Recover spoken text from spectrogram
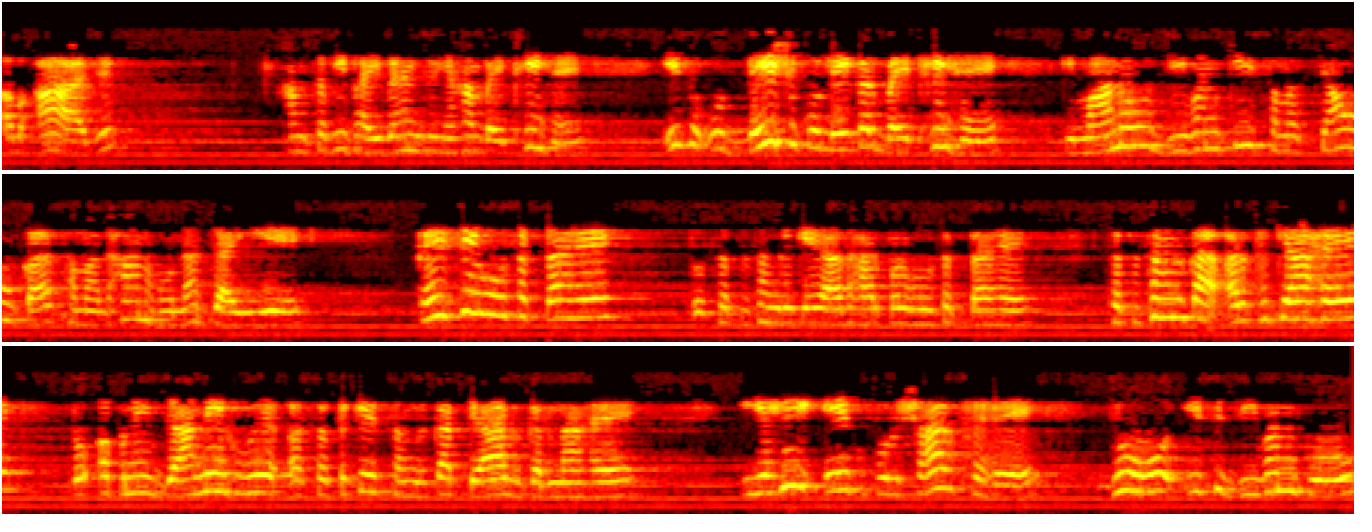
अब आज हम सभी भाई बहन जो यहाँ बैठे हैं, इस उद्देश्य को लेकर बैठे हैं कि मानव जीवन की समस्याओं का समाधान होना चाहिए। कैसे हो सकता है? तो सत्संग के आधार पर हो सकता है। सत्संग का अर्थ क्या है? तो अपने जाने हुए असत के संग का त्याग करना है। यही एक पुरुषार्थ है जो इस जीवन को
